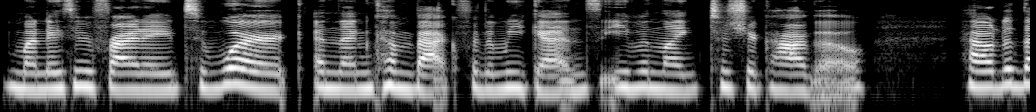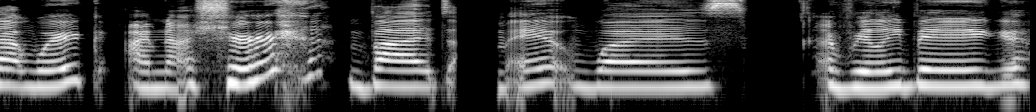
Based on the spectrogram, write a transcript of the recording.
Monday through Friday to work and then come back for the weekends, even like to Chicago. How did that work? I'm not sure, but um, it was a really big,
